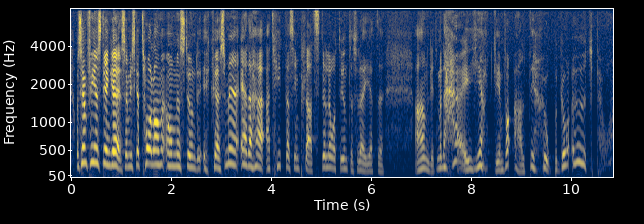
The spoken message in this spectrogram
Och Sen finns det en grej som vi ska tala om om en stund ikväll, som är, är det här att hitta sin plats. Det låter ju inte sådär jätteandligt, men det här är egentligen vad alltihop går ut på.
